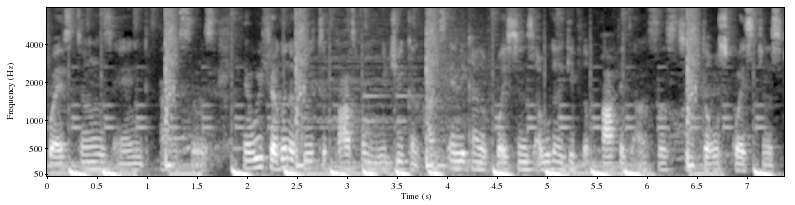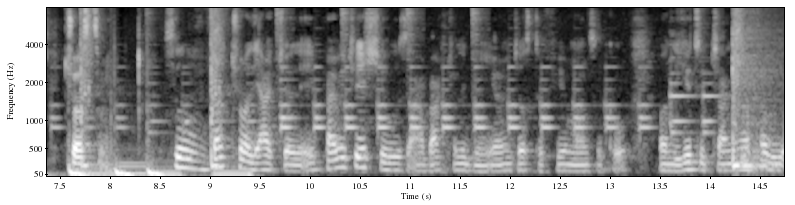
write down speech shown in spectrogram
Questions and Answers, in which you're going to create a platform which you can ask any kind of questions and we're going to give the perfect answers to those questions. Trust me. So virtually, actually, private shows have actually been airing just a few months ago on the YouTube channel. After we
